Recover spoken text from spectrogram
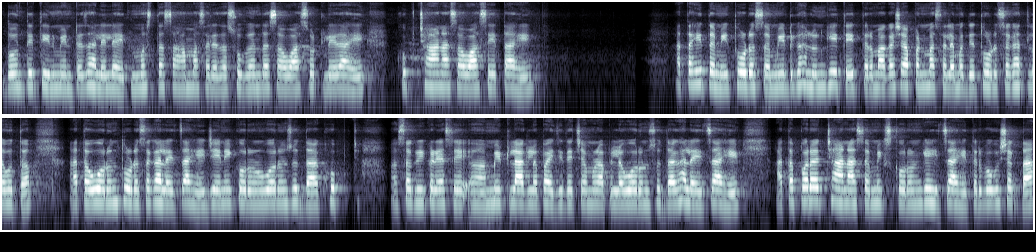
दोन ते तीन मिनटं झालेले आहेत. मस्त असा हा मसाल्याचा सुगंध असा वास सुटलेला आहे. खूप छान असा वास येत आहे. आता इथं मी थोडंसं मीठ घालून घेते. तर मागाशी आपण मसाल्यामध्ये थोडंसं घातलं होतं. आता वरून थोडंसं घालायचं आहे. जेणेकरून वरूनसुद्धा खूप सगळीकडे असे मीठ लागलं पाहिजे. त्याच्यामुळे आपल्याला वरूनसुद्धा घालायचं आहे. आता परत छान असं मिक्स करून घ्यायचं आहे. तर बघू शकता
